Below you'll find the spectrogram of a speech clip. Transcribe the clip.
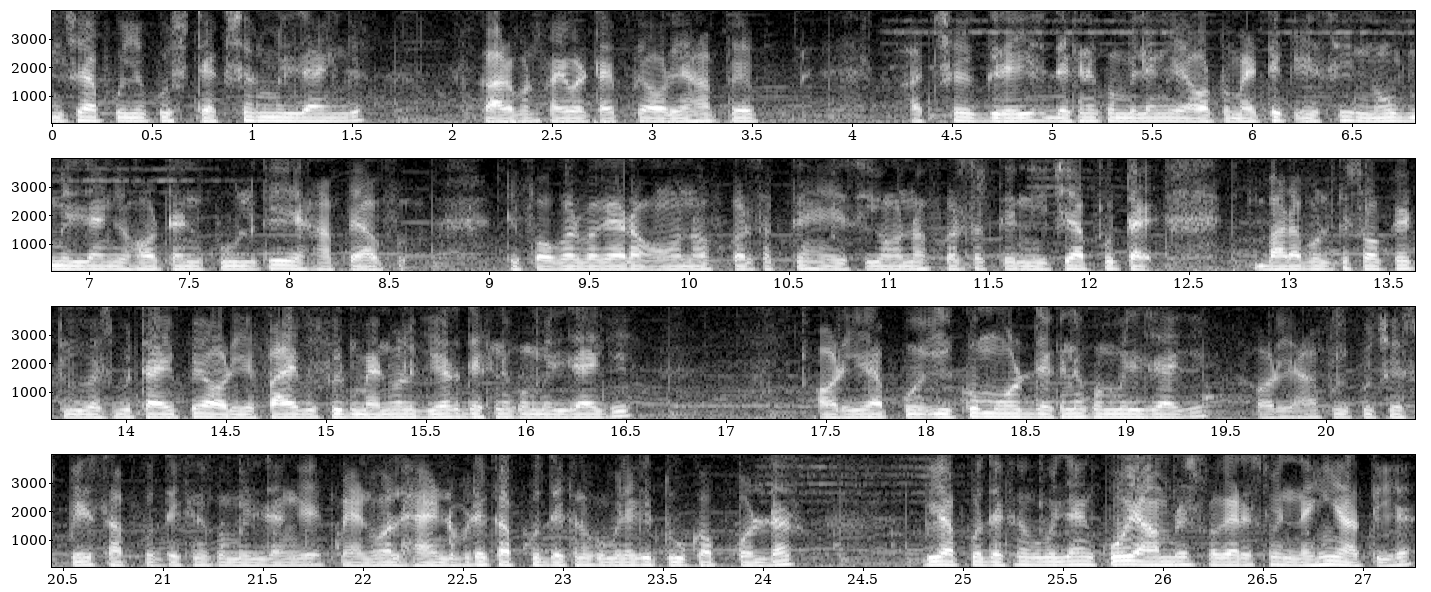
नीचे आपको ये कुछ टेक्सचर मिल जाएँगे कार्बन फाइबर टाइप के, और यहाँ पे अच्छे ग्रेस देखने को मिलेंगे ऑटोमेटिक एसी नोब मिल जाएँगे हॉट एंड कूल के। यहाँ पे आप डिफॉगर वगैरह ऑन ऑफ़ कर सकते हैं एसी ऑन ऑफ़ कर सकते हैं। नीचे आपको बारह वोल्ट के सॉकेट यूएसबी टाइप है, और ये फाइव स्पीड मैनुअल गियर देखने को मिल जाएगी। और ये आपको इको मोड देखने को मिल जाएगी, और यहाँ पे कुछ स्पेस आपको देखने को मिल जाएँगे। मैनुअल हैंड ब्रेक आपको देखने को मिलेगी टू कप होल्डर भी आपको देखने को मिल जाएँगे। कोई आमरेस वगैरह इसमें नहीं आती है।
